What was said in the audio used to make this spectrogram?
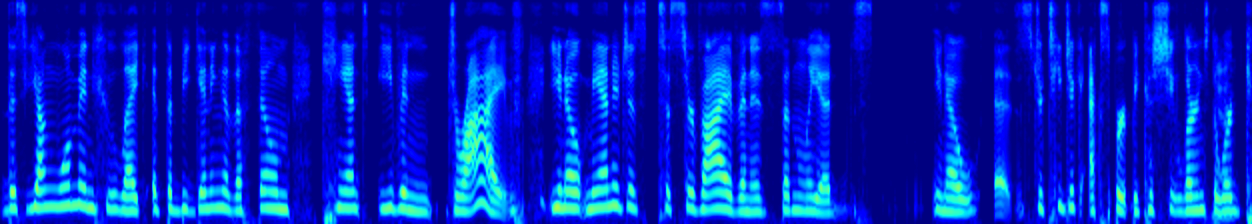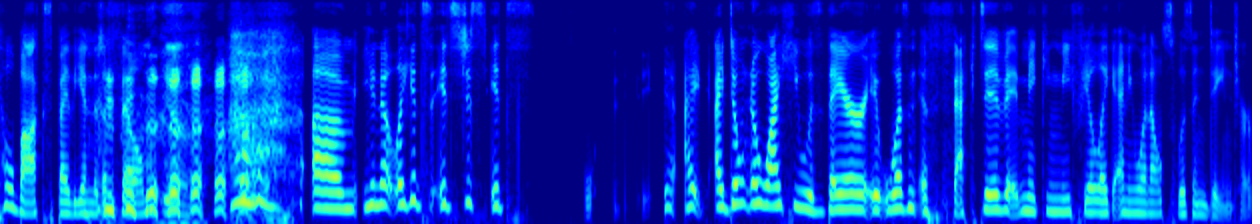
this young woman who like at the beginning of the film can't even drive you know manages to survive and is suddenly a you know a strategic expert because she learns the Yeah. word killbox by the end of the film. Um you know like it's it's just it's Eh, I, I don't know why he was there. It wasn't effective at making me feel like anyone else was in danger.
